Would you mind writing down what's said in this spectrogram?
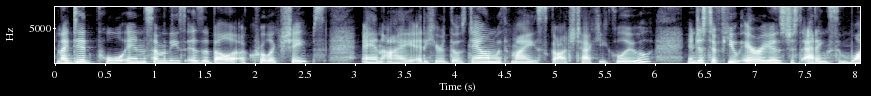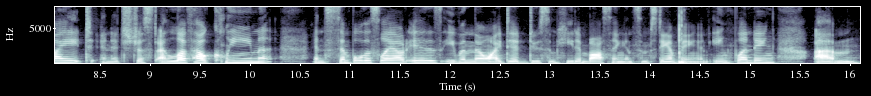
And I did pull in some of these Isabella acrylic shapes and I adhered those down with my Scotch Tacky glue in just a few areas, just adding some white. And it's just, I love how clean and simple this layout is, even though I did do some heat embossing and some stamping and ink blending. Um,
